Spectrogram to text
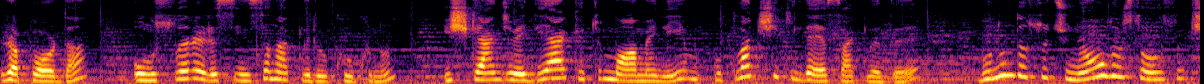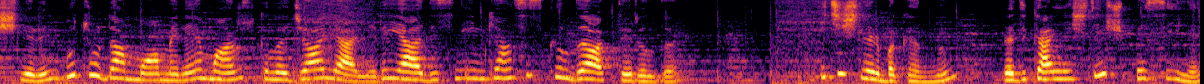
Raporda uluslararası insan hakları hukukunun işkence ve diğer kötü muameleyi mutlak şekilde yasakladığı, bunun da suçu ne olursa olsun kişilerin bu türden muameleye maruz kalacağı yerleri iadesini imkansız kıldığı aktarıldı. İçişleri Bakanı'nın radikalleştiği şüphesiyle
